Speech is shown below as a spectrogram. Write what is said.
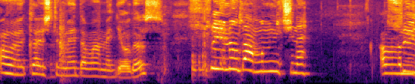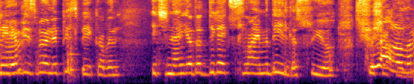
Aa, karıştırmaya devam ediyoruz. Suyunu ben bunun içine alalım Suyunu derim. biz böyle pis bir kabın içine ya da direkt slime'ı değil de suyu şu Suyu şekilde alalım.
